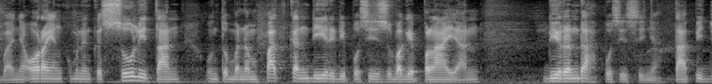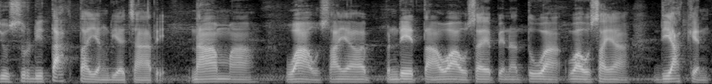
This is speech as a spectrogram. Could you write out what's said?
Banyak orang yang kemudian kesulitan untuk menempatkan diri di posisi sebagai pelayan, direndah posisinya, tapi justru di takhta yang dia cari. Nama, wow saya pendeta, wow saya penatua, wow saya diaken.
